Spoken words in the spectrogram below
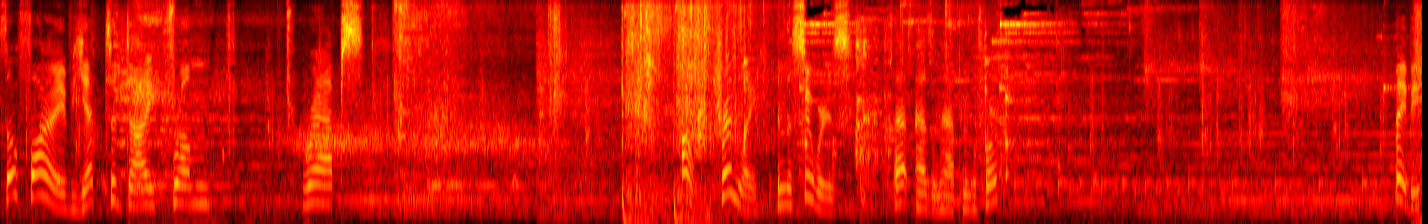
So far, I've yet to die from traps. Oh, friendly in the sewers. That hasn't happened before. Maybe.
